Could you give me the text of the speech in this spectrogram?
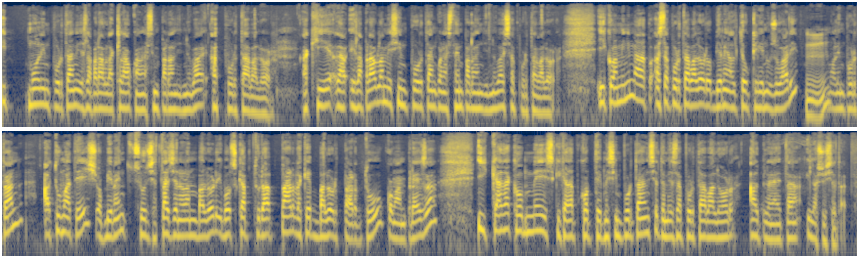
i molt important, i és la paraula clau quan estem parlant d'innovar, aportar valor. Aquí la, la paraula més important quan estem parlant d'innovar és aportar valor. I com a mínim has d'aportar valor, òbviament, al teu client usuari, mm. molt important, a tu mateix, òbviament, tu estàs generant valor i vols capturar part d'aquest valor per tu, com a empresa, i cada cop més, i cada cop té més importància, també has d'aportar valor al planeta i la societat.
